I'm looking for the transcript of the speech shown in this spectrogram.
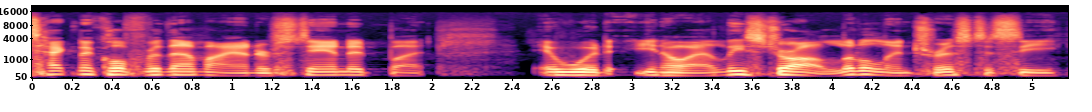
technical for them, I understand it, but it would, you know, at least draw a little interest to see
